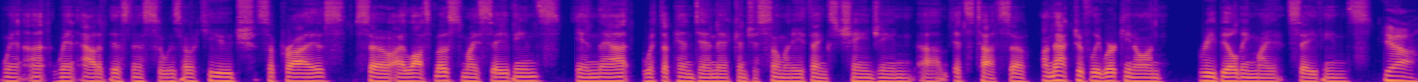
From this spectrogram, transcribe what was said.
went uh, went out of business, it was a huge surprise. So I lost most of my savings in that with the pandemic and just so many things changing. Um, it's tough. So I'm actively working on rebuilding my savings. Yeah.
